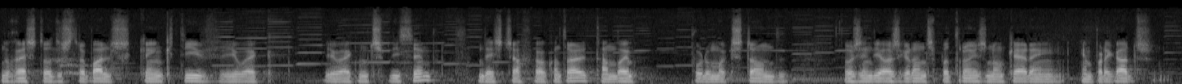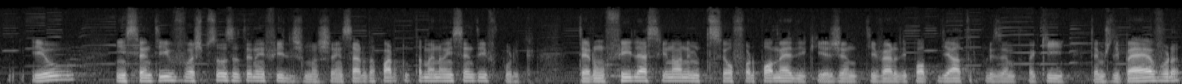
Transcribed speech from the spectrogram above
Do resto, todos os trabalhos que em que tive, eu é que, eu é que me despedi sempre. Deste já foi ao contrário, também por uma questão de hoje em dia os grandes patrões não querem empregados. Eu incentivo as pessoas a terem filhos, mas em certa parte também não incentivo, porque ter um filho é sinónimo de se ele for para o médico e a gente tiver de ir para o pediatra, por exemplo, aqui temos de ir para Évora,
